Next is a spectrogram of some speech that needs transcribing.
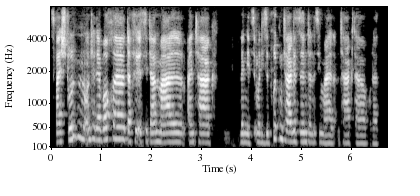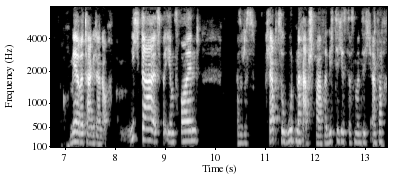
zwei Stunden unter der Woche. Dafür ist sie dann mal einen Tag, wenn jetzt immer diese Brückentage sind, dann ist sie mal einen Tag da oder auch mehrere Tage dann auch nicht da, ist bei ihrem Freund. Also das klappt so gut nach Absprache. Wichtig ist, dass man sich einfach,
